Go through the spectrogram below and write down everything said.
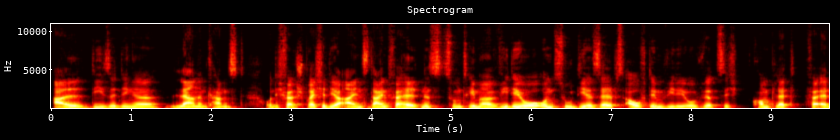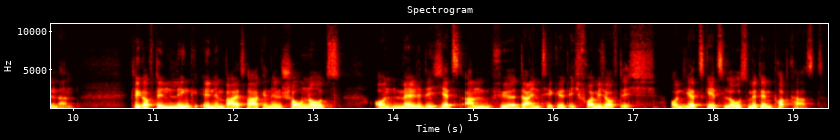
all diese Dinge lernen kannst. Und ich verspreche dir eins, dein Verhältnis zum Thema Video und zu dir selbst auf dem Video wird sich komplett verändern. Klick auf den Link in dem Beitrag, in den Show Notes und melde dich jetzt an für dein Ticket. Ich freue mich auf dich. Und jetzt geht's los mit dem Podcast.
